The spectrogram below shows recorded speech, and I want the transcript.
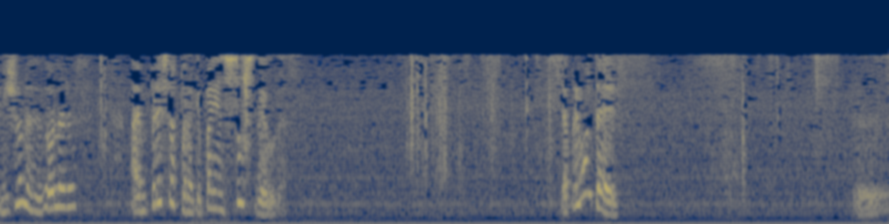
millones de dólares a empresas para que paguen sus deudas. La pregunta es, eh,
